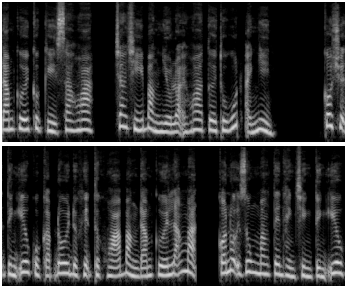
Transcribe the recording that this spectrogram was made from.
Đám cưới cực kỳ xa hoa, trang trí bằng nhiều loại hoa tươi thu hút ánh nhìn. Câu chuyện tình yêu của cặp đôi được hiện thực hóa bằng đám cưới lãng mạn, có nội dung mang tên hành trình tình yêu,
